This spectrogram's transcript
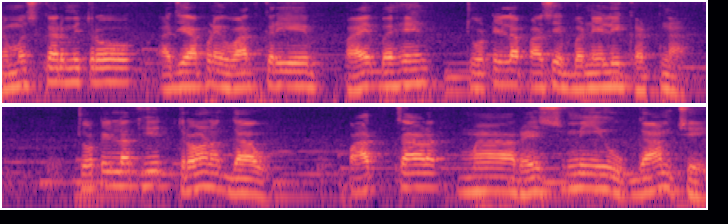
નમસ્કાર મિત્રો, આજે આપણે વાત કરીએ ભાઈ બહેન ચોટીલા પાસે બનેલી ઘટના. ચોટીલાથી ત્રણ ગાંવ પાચાળમાં રેશમીયું ગામ છે.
